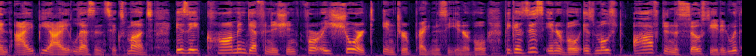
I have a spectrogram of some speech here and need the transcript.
An IPI less than six months is a common definition for a short interpregnancy interval because this interval is most often associated with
